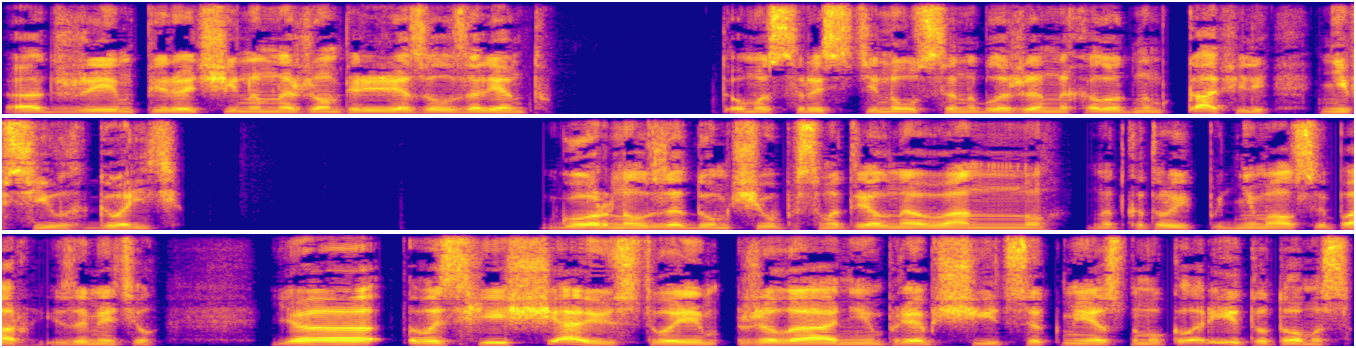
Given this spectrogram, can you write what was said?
а Джим перочинным ножом перерезал за ленту. Томас растянулся на блаженно-холодном кафеле, не в силах говорить. Горнелл задумчиво посмотрел на ванну, над которой поднимался пар, и заметил. — Я восхищаюсь твоим желанием приобщиться к местному колориту, Томас,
